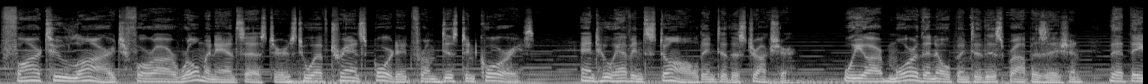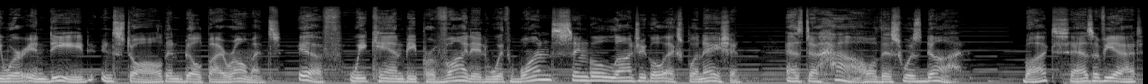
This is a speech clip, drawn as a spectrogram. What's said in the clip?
far too large for our Roman ancestors to have transported from distant quarries and who have installed into the structure. We are more than open to this proposition that they were indeed installed and built by Romans, if we can be provided with one single logical explanation as to how this was done. But, as of yet,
